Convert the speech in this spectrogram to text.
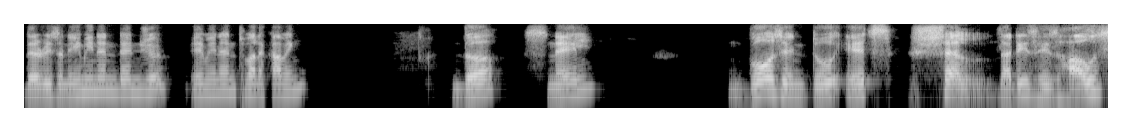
there is an imminent danger imminent মানে coming the snail goes into its shell that is his house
